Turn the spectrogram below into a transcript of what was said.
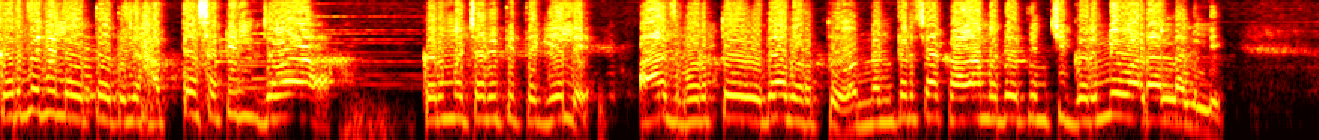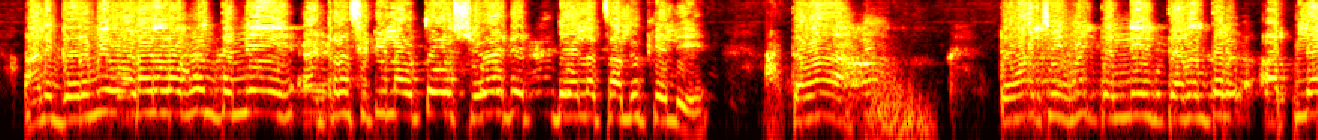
कर्ज दिलं होतं त्याच्या हप्त्यासाठी जेव्हा कर्मचारी तिथे गेले आज भरतो उद्या भरतो नंतरच्या काळामध्ये त्यांची गरमी वाढायला लागली. आणि गरमी वाढायला लागून त्यांनी अट्रॉसिटी लावतो शिवाय द्यायला चालू केली. तेव्हा तेव्हाची ही त्यांनी त्यानंतर आपल्या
